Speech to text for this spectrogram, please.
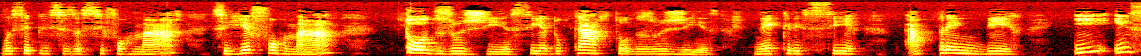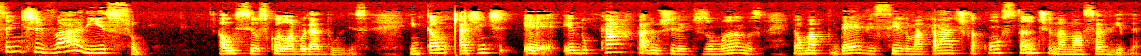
Você precisa se formar se reformar todos os dias, se educar todos os dias, né? Crescer, aprender e incentivar isso aos seus colaboradores. Então, a gente é, educar para os direitos humanos é uma, deve ser uma prática constante na nossa vida.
